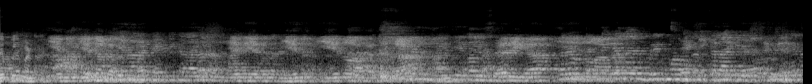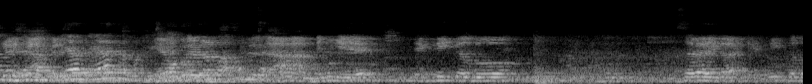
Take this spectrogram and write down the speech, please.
ರಿಪ್ಲೈ ಮಾಡ್ರಿ. ಏನು ಆಗೋದಿಲ್ಲ ಸರ್ ಈಗ ನಿಮಗೆ ಟೆಕ್ನಿಕಲ್ಲು ಸರ ಈಗ ಟೆಕ್ನಿಕಲ್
